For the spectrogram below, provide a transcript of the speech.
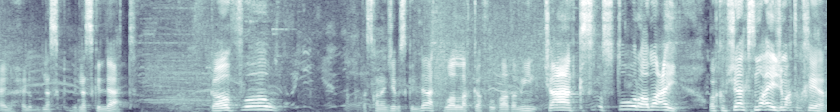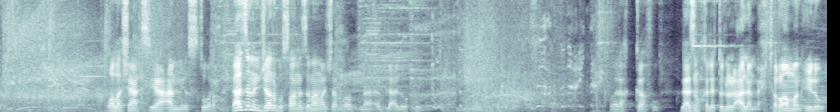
حلو حلو. بدنا. بدنا سكلات كفو. بس خلينا نجيب سكلات. والله كفو. هذا مين؟ شانكس. أسطورة. معي. ولكم شانكس معي يا جماعة الخير. والله شانكس يا عمي أسطورة. لازم نجربه صارنا زمان ما جربنا ابلع لوفي ولا كفو. لازم خليت له العلم احتراما له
